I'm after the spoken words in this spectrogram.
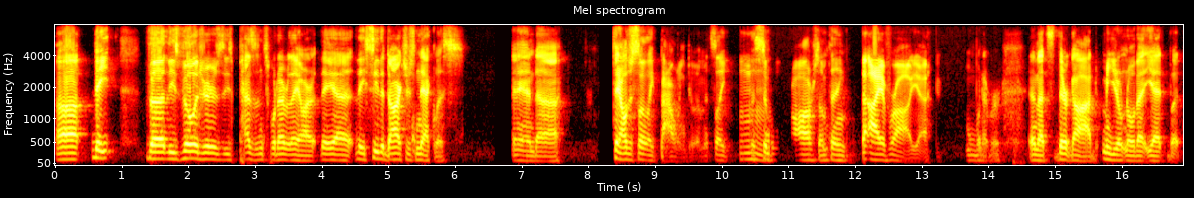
Uh, they, the these villagers, these peasants, whatever they are, they uh they see the doctor's necklace, and uh, they all just start like bowing to him. It's like the Mhm. symbol of Ra or something, The Eye of Ra, yeah. whatever, and that's their god. I mean, you don't know that yet, but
